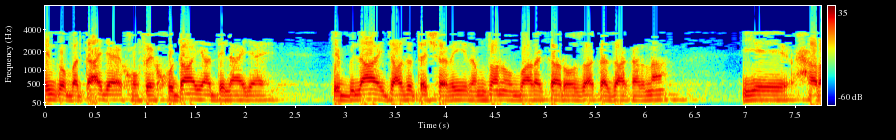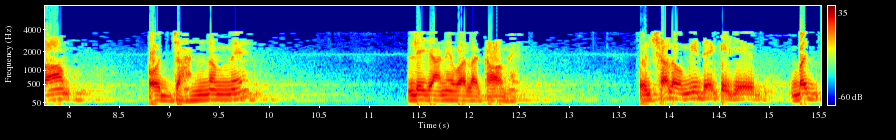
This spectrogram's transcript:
ان کو بتایا جائے، خوف خدا یاد دلایا جائے کہ بلا اجازت شرعی رمضان مبارک کا روزہ قضا کرنا یہ حرام اور جہنم میں لے جانے والا کام ہے۔ تو انشاءاللہ امید ہے کہ یہ بچ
